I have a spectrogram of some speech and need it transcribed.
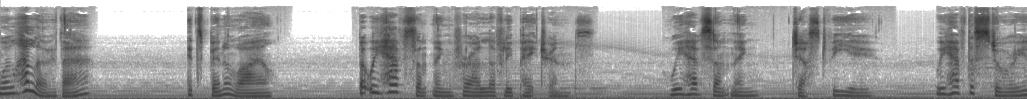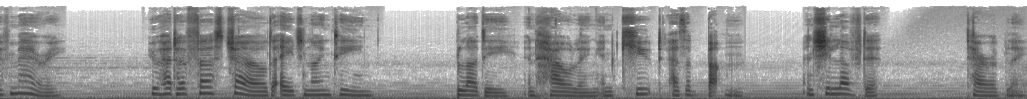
Well, hello there. It's been a while. But we have something for our lovely patrons. We have something just for you. We have the story of Mary, who had her first child at age 19. Bloody and howling and cute as a button, and she loved it terribly.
